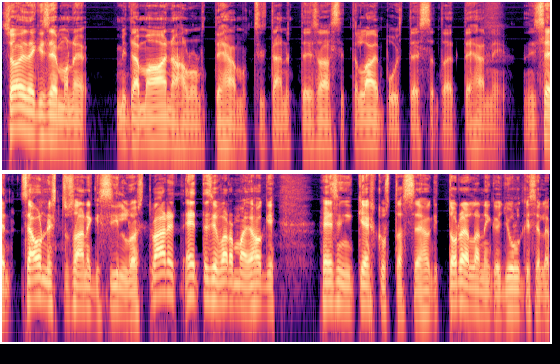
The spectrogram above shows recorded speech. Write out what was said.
se on jotenkin semmoinen, mitä mä oon aina halunnut tehdä, mutta sitä nyt ei saa sitten lain puitteissa tai tehdä, niin, niin se, se onnistuisi ainakin silloin. Sitten mä heittäisin varmaan johonkin Helsingin keskustassa johonkin todella niin julkiselle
